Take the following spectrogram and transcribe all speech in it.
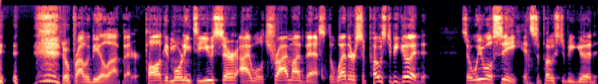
it'll probably be a lot better. Paul, good morning to you, sir. I will try my best. The weather's supposed to be good. So we will see. It's supposed to be good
